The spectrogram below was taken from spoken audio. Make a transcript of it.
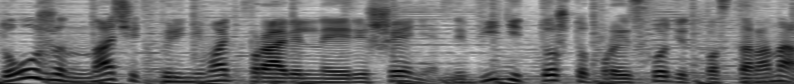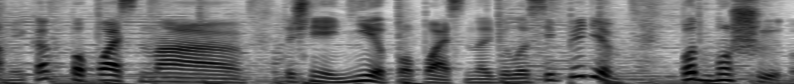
должен начать принимать правильные решения, видеть то, что происходит по сторонам, и как попасть на, точнее, не попасть на велосипеде под машину.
